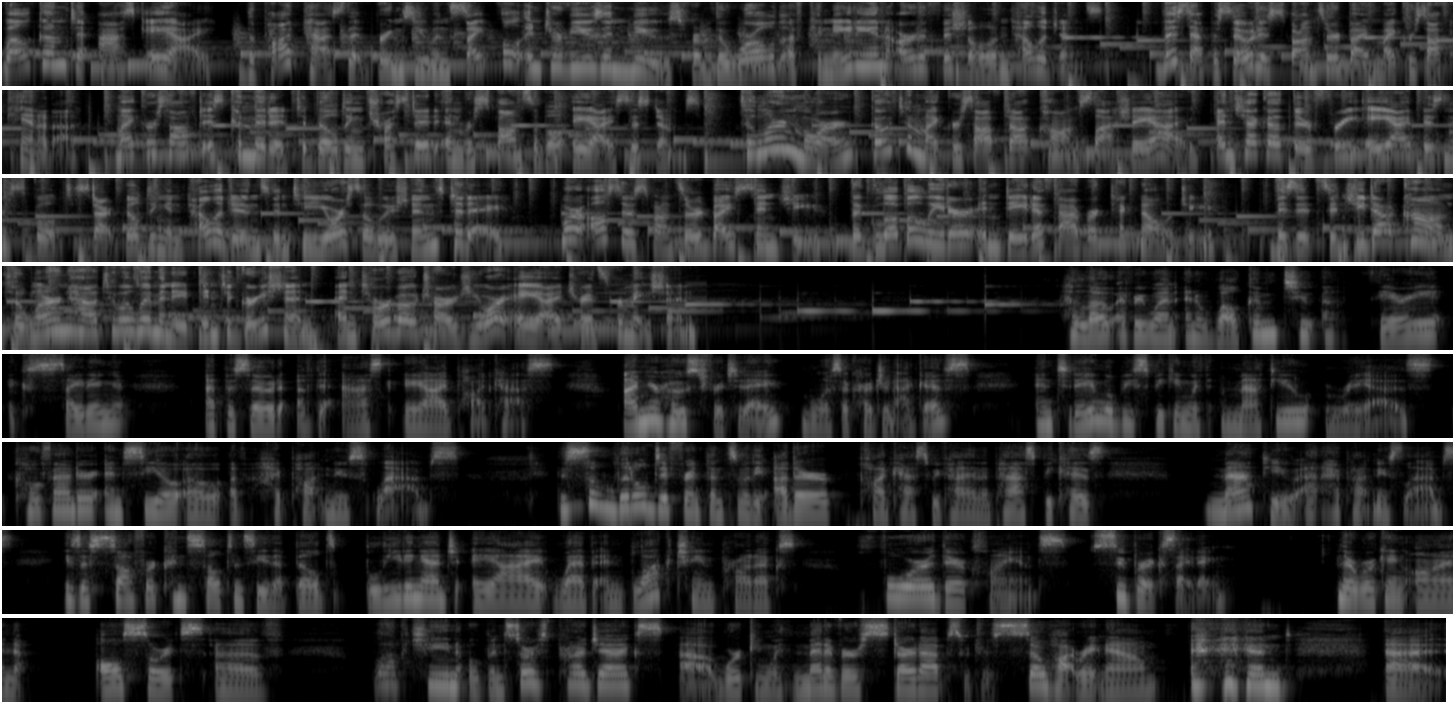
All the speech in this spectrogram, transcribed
Welcome to Ask AI, the podcast that brings you insightful interviews and news from the world of Canadian artificial intelligence. This episode is sponsored by Microsoft Canada. Microsoft is committed to building trusted and responsible AI systems. To learn more, go to microsoft.com/ai and check out their free AI business school to start building intelligence into your solutions today. We're also sponsored by Cinchy, the global leader in data fabric technology. Visit cinchy.com to learn how to eliminate integration and turbocharge your AI transformation. Hello, everyone, and welcome to a very exciting episode of the Ask AI podcast. I'm your host for today, Melissa Kargiannakis, and today we'll be speaking with Matthew Reyes, co founder and COO of Hypotenuse Labs. This is a little different than some of the other podcasts we've had in the past because Matthew at Hypotenuse Labs is a software consultancy that builds bleeding edge AI, web, and blockchain products for their clients. Super exciting. They're working on all sorts of blockchain open source projects, uh, working with metaverse startups, which is so hot right now, and uh,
